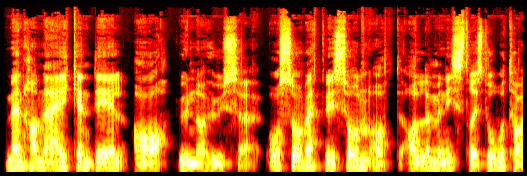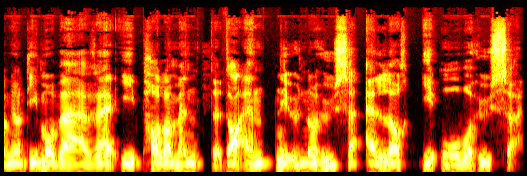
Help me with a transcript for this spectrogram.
men han er ikke en del av Underhuset. Og så vet vi sånn at alle ministre i Storbritannia de må være i parlamentet, da enten i Underhuset eller i Overhuset.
